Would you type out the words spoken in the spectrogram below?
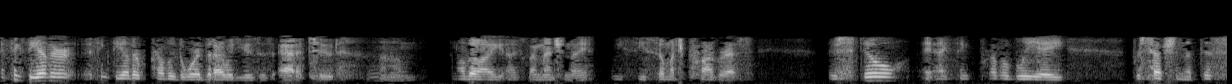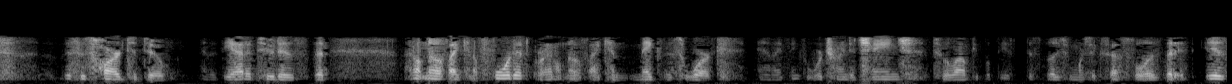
I think the other, I think the other, probably the word that I would use is attitude. Mm-hmm. Um, although I, as I mentioned, I, we see so much progress, there's still, I think, probably a perception that this this is hard to do, and that the attitude is that I don't know if I can afford it, or I don't know if I can make this work. And I think what we're trying to change to allow people with disabilities to be more successful is that it is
